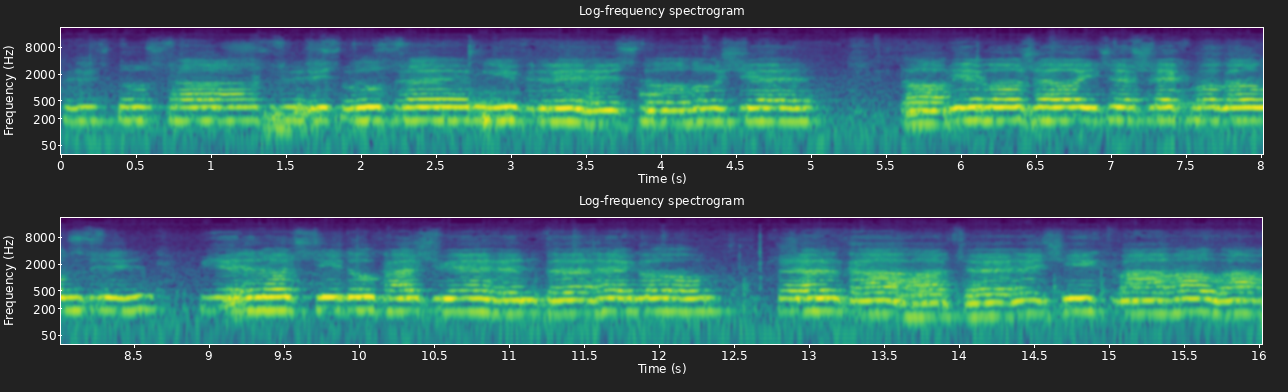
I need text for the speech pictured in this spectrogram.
Chrystusa, z Chrystusem i w Chrystusie. Tobie Boże Ojcze Wszechmogący, w jedności Ducha Świętego, wszelka cześć i chwała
